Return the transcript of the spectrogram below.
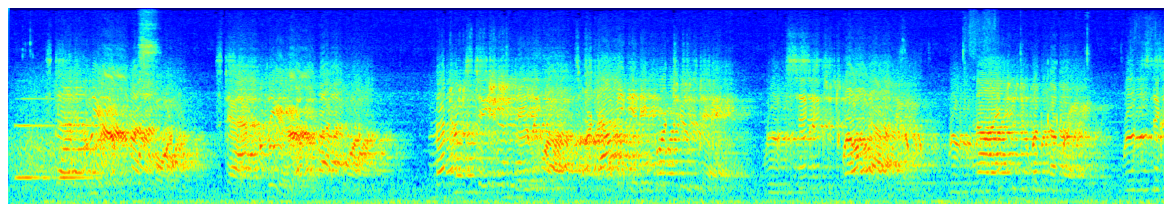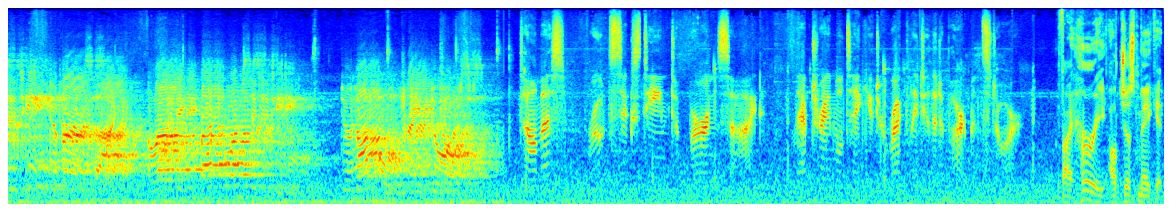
Stand clear of platform. Stand clear of platform. Metro Station daily runs are now beginning for Tuesday. Route 6 to 12th Avenue. Route 9 to New Montgomery. Route 16 to Burnside. Arriving platform 16. Do not hold train doors. Thomas, Route 16 to Burnside. That train will take you directly to the department store. If I hurry, I'll just make it.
